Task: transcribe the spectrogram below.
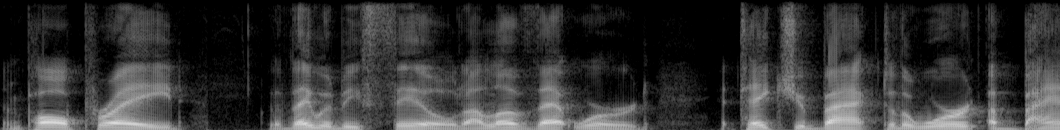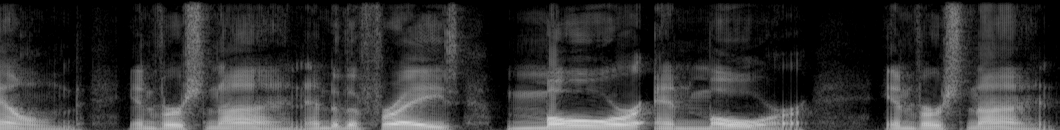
And Paul prayed that they would be filled. I love that word. It takes you back to the word abound in verse 9 and to the phrase more and more in verse 9.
